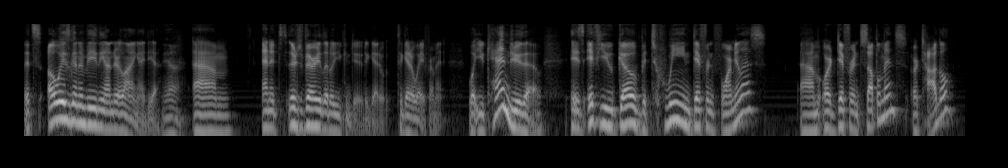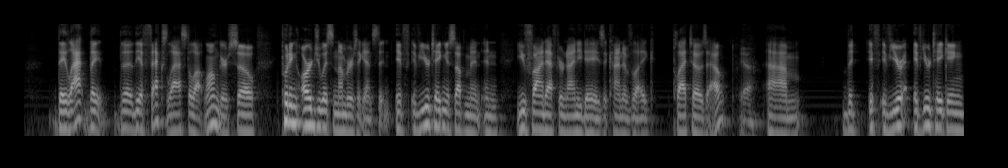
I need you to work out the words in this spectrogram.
It's always going to be the underlying idea. Yeah. Um, and it's there's very little you can do to get to get away from it. What you can do though is if you go between different formulas um, or different supplements or toggle, they la- they the the effects last a lot longer. So putting arduous numbers against it. If if you're taking a supplement and you find after 90 days it kind of like plateaus out, Yeah. um, the if, if you're if you're taking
